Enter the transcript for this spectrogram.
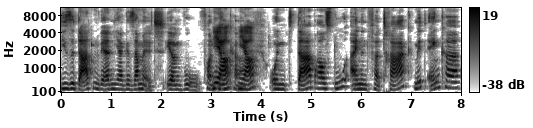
Diese Daten werden ja gesammelt irgendwo von ja, Enker. Ja. Und da brauchst du einen Vertrag mit Enker,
